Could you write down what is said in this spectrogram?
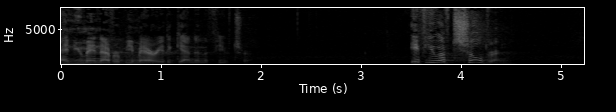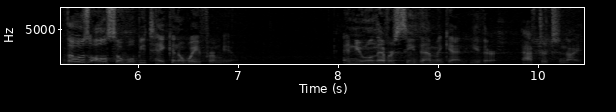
And you may never be married again in the future. If you have children, those also will be taken away from you. And you will never see them again either after tonight.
